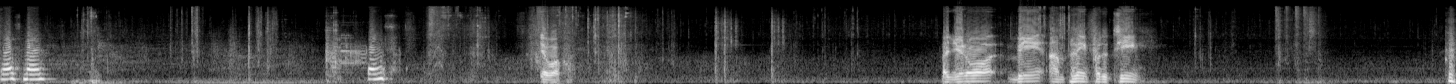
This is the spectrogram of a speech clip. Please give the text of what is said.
Nice, man. Thanks. You're welcome. But you know what? Being I'm playing for the team.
